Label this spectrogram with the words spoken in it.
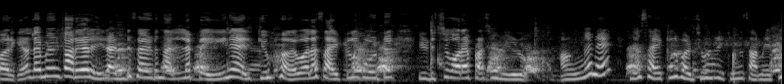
പഠിക്കുന്ന ടൈമിൽ നിങ്ങൾക്ക് അറിയാലോ ഈ രണ്ട് സൈഡ് നല്ല പെയിൻ ആയിരിക്കും. അതുപോലെ സൈക്കിൾ പോയിട്ട് ഇടിച്ച് കുറേ പ്രാവശ്യം വീഴും. അങ്ങനെ ഞാൻ സൈക്കിൾ പഠിച്ചുകൊണ്ടിരിക്കുന്ന സമയത്ത്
